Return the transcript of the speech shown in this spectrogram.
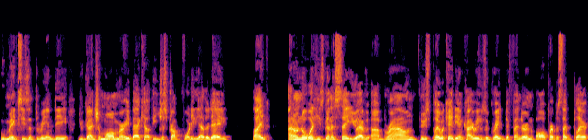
who makes he's a three and D. You got Jamal Murray back healthy. He just dropped 40 the other day. Like, I don't know what he's gonna say. You have uh, Brown, who used to play with KD and Kyrie, who's a great defender and all-purpose type of player.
